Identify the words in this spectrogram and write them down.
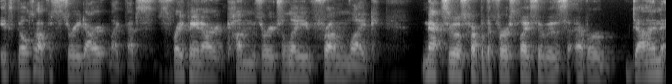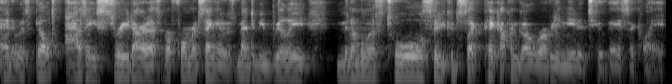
it's built off of street art. Like that's spray paint art comes originally from like Mexico was probably the first place it was ever done, and it was built as a street art as a performance thing. It was meant to be really minimalist tools, so you could just like pick up and go wherever you needed to, basically.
